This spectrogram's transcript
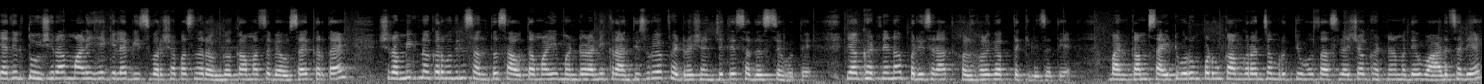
यातील तुळशीराम माळी हे गेल्या वीस वर्षापासून रंगकामाचा व्यवसाय करत आहे श्रमिक नगरमधील संत सावतामाळी मंडळ आणि क्रांतीसूर्य फेडरेशनचे ते सदस्य होते. या घटनेनं परिसरात हळहळ व्यक्त केली जाते. बांधकाम साईटवरून पडून कामगारांचा मृत्यू होत असल्याच्या घटनांमध्ये वाढ झाली आहे.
